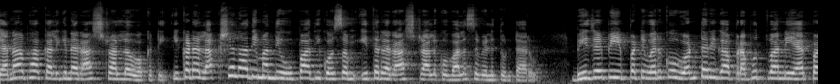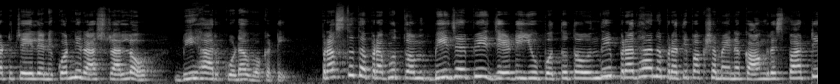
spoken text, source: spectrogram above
జనాభా కలిగిన రాష్ట్రాల్లో ఒకటి. ఇక్కడ లక్షలాది మంది ఉపాధి కోసం ఇతర రాష్ట్రాలకు వలస వెళుతుంటారు. బీజేపీ ఇప్పటి వరకు ఒంటరిగా ప్రభుత్వాన్ని ఏర్పాటు చేయలేని కొన్ని రాష్ట్రాల్లో బీహార్ కూడా ఒకటి. ప్రస్తుత ప్రభుత్వం బీజేపీ జేడీయూ పొత్తుతో ఉంది. ప్రధాన ప్రతిపక్షమైన కాంగ్రెస్ పార్టీ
